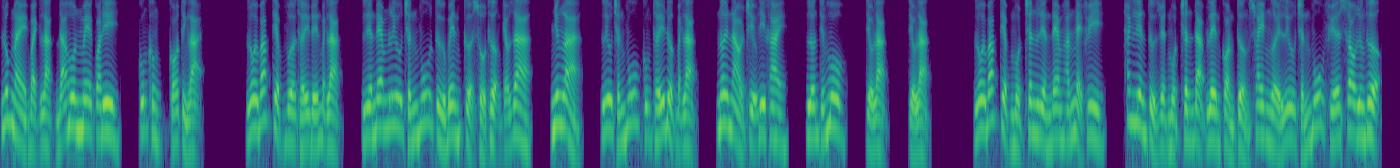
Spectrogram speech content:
lúc này bạch lạc đã hôn mê qua đi, cũng không có tỉnh lại. Lôi bác tiệp vừa thấy đến bạch lạc, liền đem Lưu Trấn Vũ từ bên cửa sổ thượng kéo ra, nhưng là, Lưu Trấn Vũ cũng thấy được bạch lạc, nơi nào chịu đi khai, lớn tiếng hô, tiểu lạc, tiểu lạc. Lôi bác tiệp một chân liền đem hắn nhảy phi, hách liên tử duyệt một chân đạp lên còn tưởng xoay người Lưu Trấn Vũ phía sau lưng thượng.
